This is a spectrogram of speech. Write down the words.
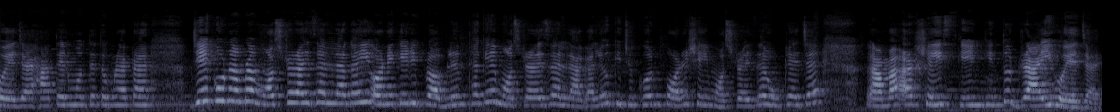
হয়ে যায়। হাতের মধ্যে তোমরা একটা যে কোনো আমরা ময়শ্চারাইজার লাগাই, অনেকেরই প্রবলেম থাকে ময়শ্চারাইজার লাগালেও কিছুক্ষণ পরে সেই ময়শ্চারাইজার উঠে যায়, আমার আর সেই স্কিন কিন্তু ড্রাই হয়ে যায়।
